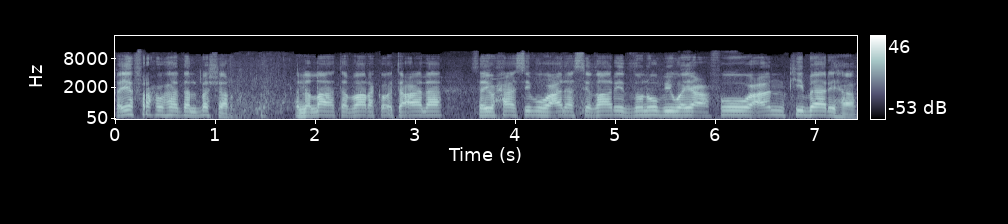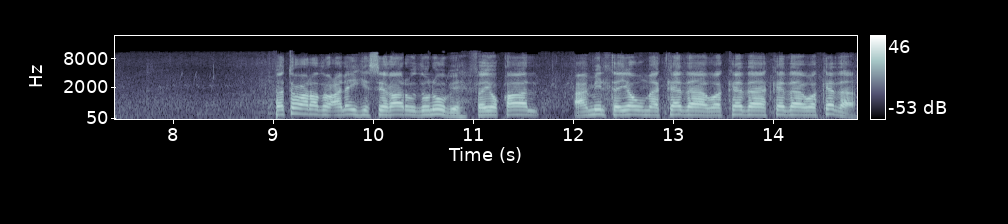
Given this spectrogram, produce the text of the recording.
فيفرح هذا البشر. أن الله تبارك وتعالى سيحاسبه على صغار الذنوب ويعفو عن كبارها. فتعرض عليه صغار ذنوبه فيقال عملت يوم كذا وكذا كذا وكذا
